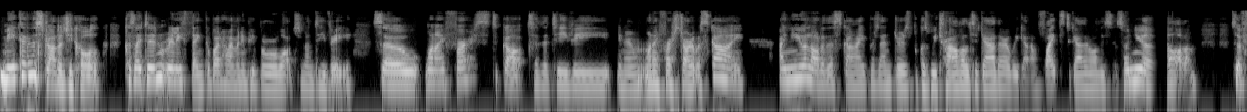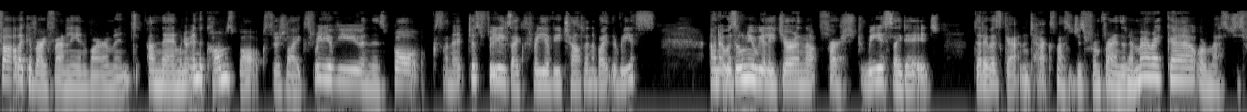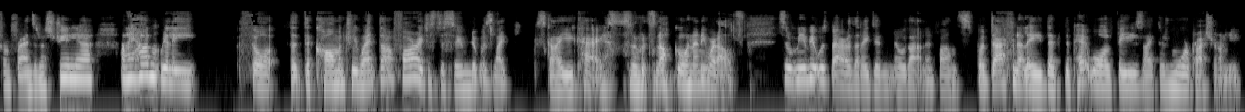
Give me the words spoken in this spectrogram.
Making the strategy call because I didn't really think about how many people were watching on TV. So when I first got to the TV, you know, when I first started with Sky, I knew a lot of the Sky presenters because we travel together, we get on flights together, all these things. So I knew a lot of them. So it felt like a very friendly environment. And then when you're in the comms box, there's like three of you in this box, and it just feels like three of you chatting about the race. And it was only really during that first race I did that I was getting text messages from friends in America or messages from friends in Australia. And I hadn't really thought that the commentary went that far. I just assumed it was like Sky UK, so it's not going anywhere else. So maybe it was better that I didn't know that in advance. But definitely the, the pit wall feels like there's more pressure on you.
